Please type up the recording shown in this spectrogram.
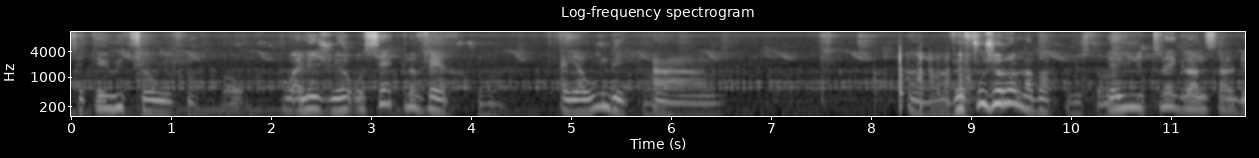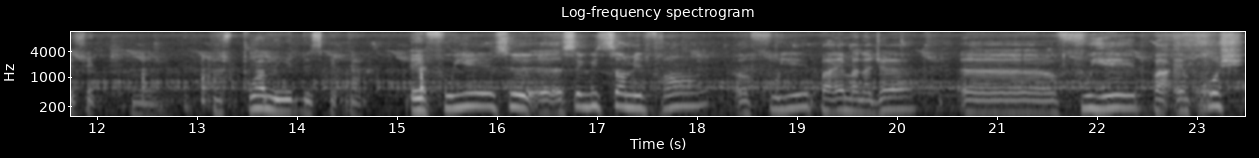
C'était 800 000 francs Oh. pour aller jouer au cercle vert à Yaoundé, à, à- vers Fougerolles là-bas. Il y a eu une très grande salle de fête, Mm. Plus 3 minutes de spectacle. Et fouiller ce, euh, ces 800 000 francs, euh, fouillés par un manager euh, fouillé par un proche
